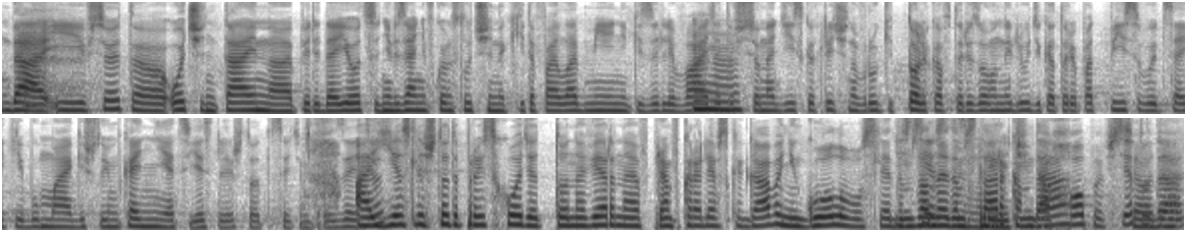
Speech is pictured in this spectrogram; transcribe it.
Да, и все это очень тайно передается, нельзя ни в коем случае на какие-то файлообменники заливать, это все на дисках лично в руки только авторизованные люди, которые подписывают всякие бумаги, что им конец, если что-то с этим произойдет. А если что-то происходит, то, наверное, прям в Королевской гавани голову следом за Недом Старком, да, хоп, и Все туда,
